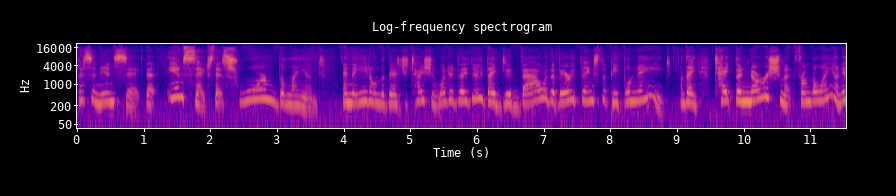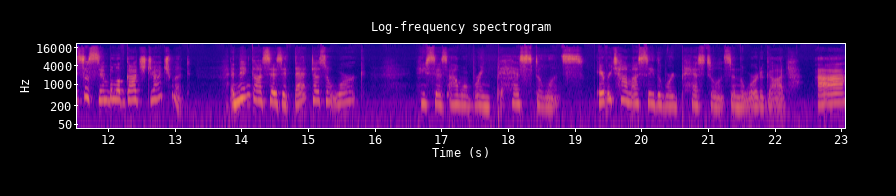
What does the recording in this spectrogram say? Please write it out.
That's an insect, that insects that swarm the land and they eat on the vegetation. What did they do? They devour the very things the people need. They take the nourishment from the land. It's a symbol of God's judgment. And then God says, if that doesn't work, He says, I will bring pestilence Every time I see the word pestilence in the Word of God, I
